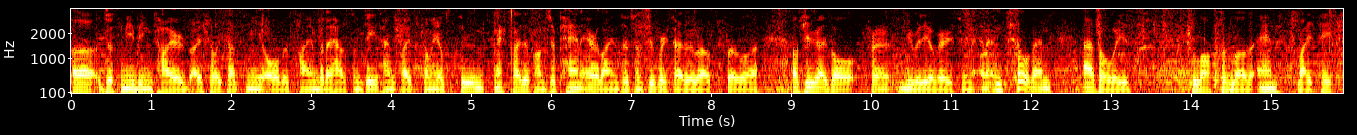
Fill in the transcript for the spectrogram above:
uh, just me being tired. I feel like that's me all the time, but I have some daytime flights coming up soon. Next flight is on Japan Airlines, which I'm super excited about. So uh, I'll see you guys all for a new video very soon. And until then, as always, lots of love and fly safe.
